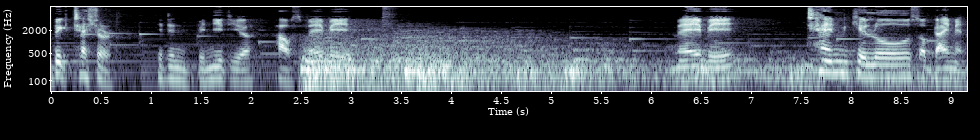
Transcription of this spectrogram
big treasure hidden beneath your house. Maybe maybe 10 kilos of diamond.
